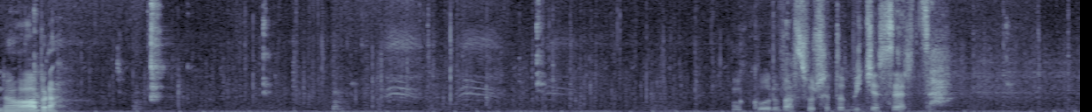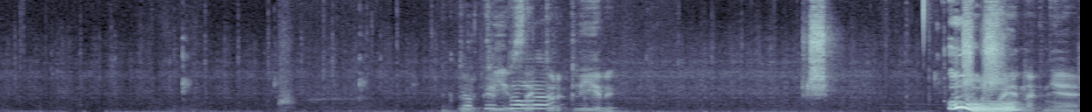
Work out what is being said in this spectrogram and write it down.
Dobra. O kurwa, słyszę to bicie serca. Sektor Ja clear, sektor clear. Uuu, jednak nie.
